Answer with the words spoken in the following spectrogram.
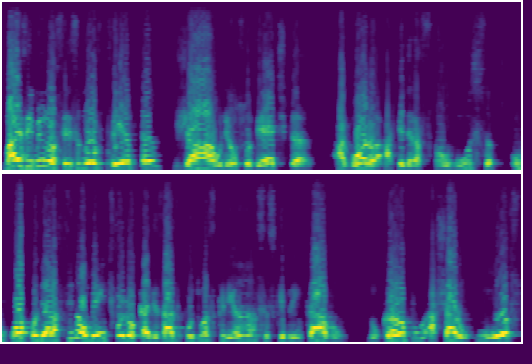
Mas em 1990, já a União Soviética agora a Federação Russa, o corpo dela finalmente foi localizado por duas crianças que brincavam no campo, acharam um osso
